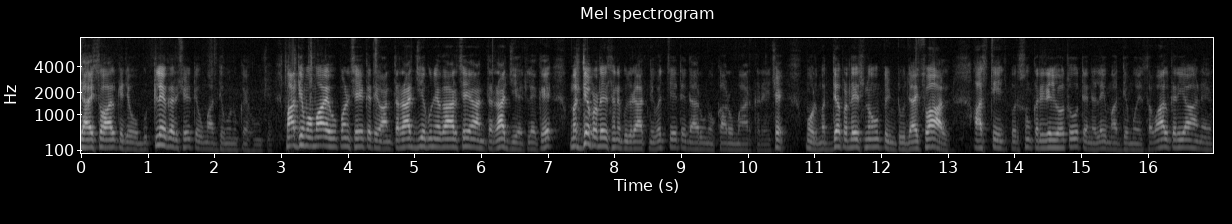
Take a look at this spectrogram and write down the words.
જાયસવાલ કે જેઓ બુટલેગર છે તેવું માધ્યમોનું કહેવું છે. માધ્યમોમાં એવું પણ છે કે તેઓ આંતરરાજ્ય ગુનેગાર છે. આંતરરાજ્ય એટલે કે મધ્યપ્રદેશ અને ગુજરાતની વચ્ચે તે દારૂનો કારોબાર કરે છે. મૂળ મધ્યપ્રદેશનો પિન્ટુ જાયસવાલ આ સ્ટેજ પર શું કરી રહ્યો હતો તેને લઈ માધ્યમોએ સવાલ કર્યા અને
